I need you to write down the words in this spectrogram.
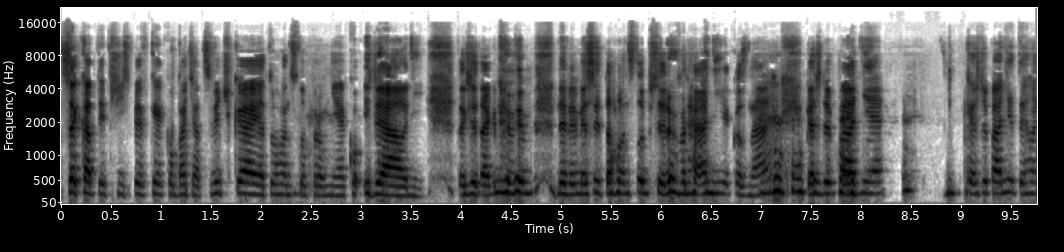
sekat ty příspěvky jako Baťa Cvička, je tohle to pro mě jako ideální. Takže tak nevím, nevím, jestli tohle to přirovnání jako znáš. Každopádně Každopádně tyhle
